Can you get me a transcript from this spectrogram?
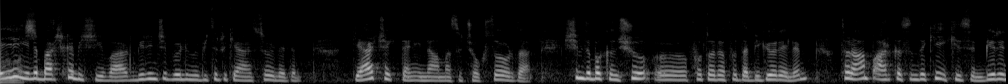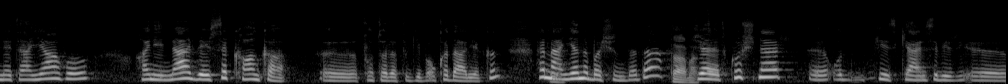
Olmaz. ilgili başka bir şey var. Birinci bölümü bitirirken söyledim. Gerçekten inanması çok zor da. Şimdi bakın şu e, fotoğrafı da bir görelim. Trump arkasındaki ikisim. Biri Netanyahu, hani neredeyse kanka e, fotoğrafı gibi o kadar yakın. Hemen yanı başında da Damat. Jared Kushner, e, o kendisi bir e,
